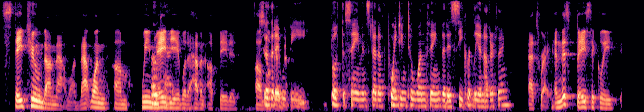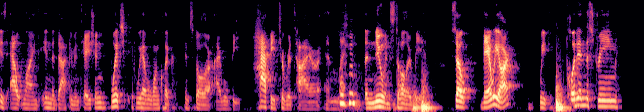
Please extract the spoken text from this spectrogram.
stay tuned on that one. That one, um, we may be able to have an updated. Uh, so that it would be both the same instead of pointing to one thing that is secretly another thing. That's right. And this basically is outlined in the documentation, which, if we have a one click installer, I will be happy to retire and let the new installer be it. So there we are. We've put in the stream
